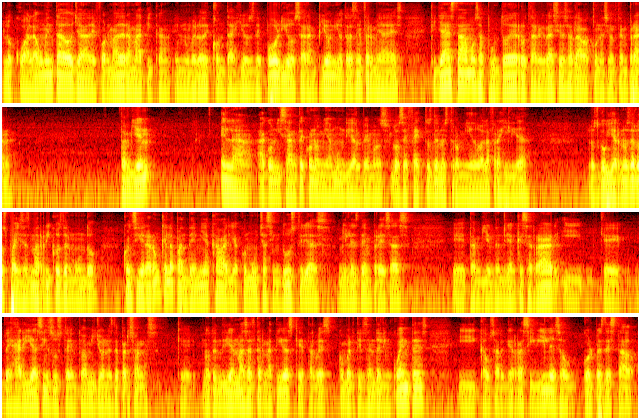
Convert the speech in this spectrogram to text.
lo cual ha aumentado ya de forma dramática el número de contagios de polio, sarampión y otras enfermedades que ya estábamos a punto de derrotar gracias a la vacunación temprana. También en la agonizante economía mundial vemos los efectos de nuestro miedo a la fragilidad. Los gobiernos de los países más ricos del mundo consideraron que la pandemia acabaría con muchas industrias, miles de empresas eh, también tendrían que cerrar y que dejaría sin sustento a millones de personas que no tendrían más alternativas que tal vez convertirse en delincuentes y causar guerras civiles o golpes de Estado.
